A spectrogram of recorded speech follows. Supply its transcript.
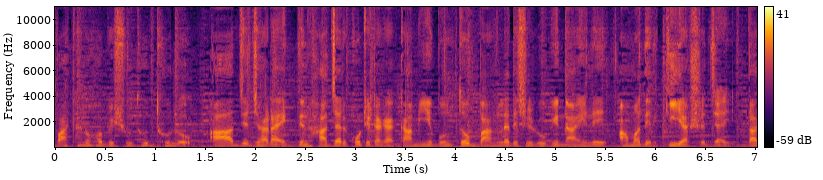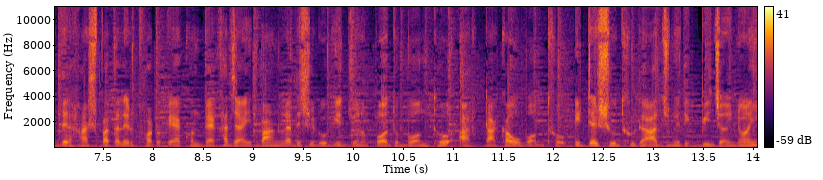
পাঠানো হবে শুধু ধুলো। আজ যারা একদিন হাজার কোটি টাকা কামিয়ে বলতো বাংলাদেশের রোগী না এলে আমাদের কি আসে যায়? তাদের হাসপাতালের ফটোকে এখন দেখা যায় বাংলাদেশি রোগীর জন্য পদ বন্ধ আর টাকাও বন্ধ। এটা শুধু রাজনৈতিক বিজয় নয়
